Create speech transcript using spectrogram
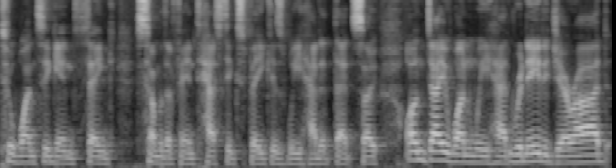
to once again thank some of the fantastic speakers we had at that. So on day one, we had Renita Gerard,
